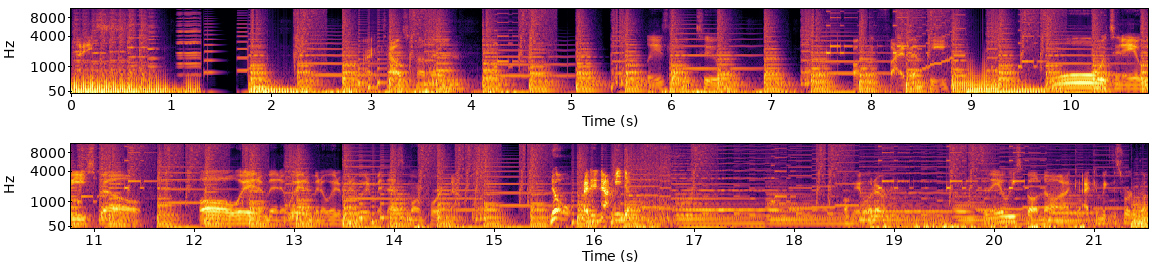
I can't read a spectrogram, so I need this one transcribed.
Nice. Alright, Tao's coming. Blaze level 2. Costing 5 MP. Ooh, it's an AoE spell. Oh, wait a minute, wait a minute, wait a minute, wait a minute. That's more important now. No, I did not mean to. Okay, whatever. It's an AoE spell. No, I, I can make this work though.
